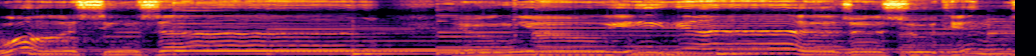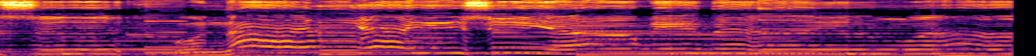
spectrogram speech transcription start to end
我心上。拥有一个专属天使，我哪里还需要别的愿望？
